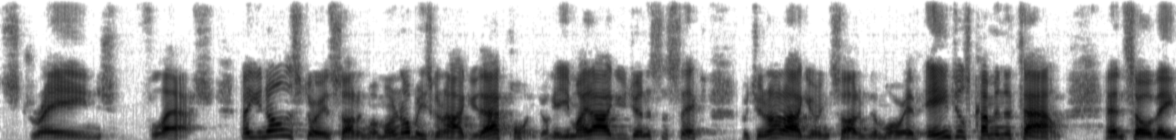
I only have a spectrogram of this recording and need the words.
strange flesh. Now, you know the story of Sodom and Gomorrah. Nobody's going to argue that point. Okay, you might argue Genesis 6, but you're not arguing Sodom and Gomorrah. If angels come into town, and so they,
